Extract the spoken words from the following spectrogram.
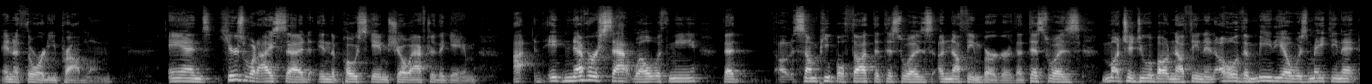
an authority problem. And here's what I said in the post game show after the game. I, it never sat well with me that Uh, some people thought that this was a nothing burger, that this was much ado about nothing, and oh, the media was making it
